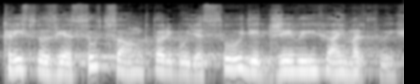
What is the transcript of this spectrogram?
Kristus je sudcom, ktorý bude súdiť živých aj mŕtvych.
